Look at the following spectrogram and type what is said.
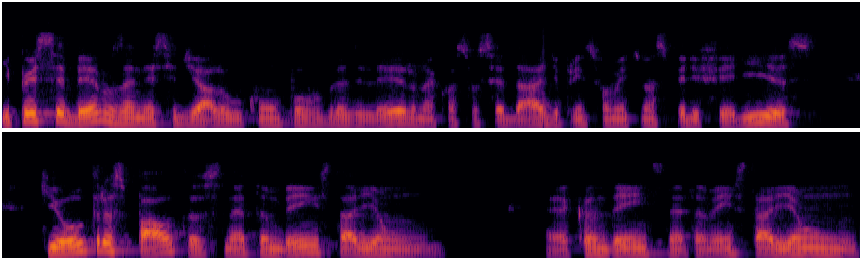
e percebemos né, nesse diálogo com o povo brasileiro, né, com a sociedade, principalmente nas periferias, que outras pautas né, também estariam é, candentes, né, também estariam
